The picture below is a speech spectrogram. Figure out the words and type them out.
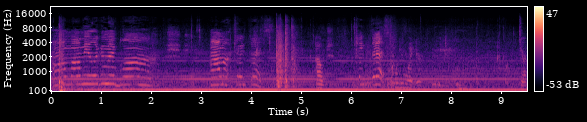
Oh, mommy, look at my blush. Mama, take this. Ouch. Take this. What do you want your? Here,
